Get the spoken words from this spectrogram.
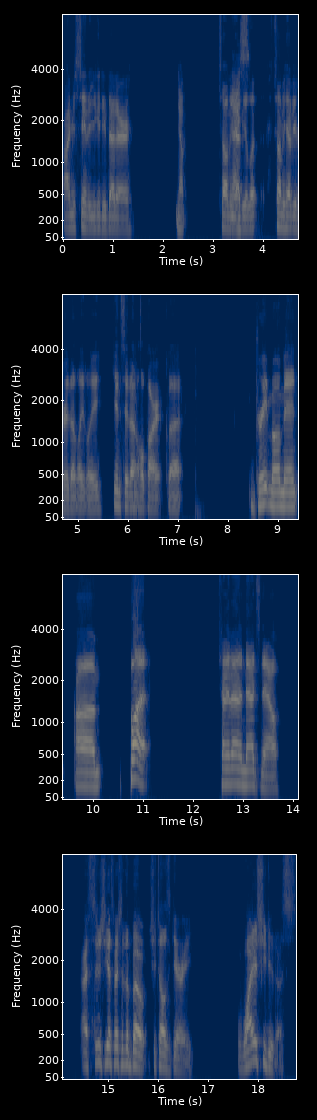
I'm just saying that you could do better. Yep. Tell me Nice. have you tell me have you heard that lately? He didn't say that Yep. whole part, but great moment. Um, but kind of out of Mads now. As soon as she gets back to the boat, she tells Gary, "Why does she do this?"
